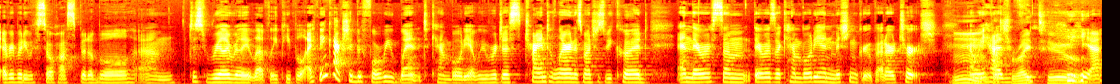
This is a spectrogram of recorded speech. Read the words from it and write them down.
everybody was so hospitable, um, just really really lovely people. I think actually before we went to Cambodia, we were just trying to learn as much as we could, and there was some there was a Cambodian mission group at our church, Mm, and we had that's right too. yeah,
